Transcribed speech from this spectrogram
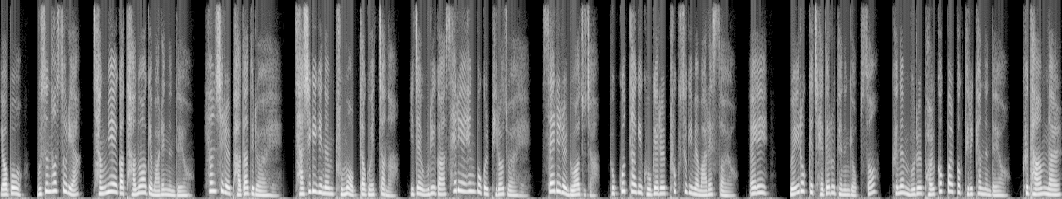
여보, 무슨 헛소리야? 장미애가 단호하게 말했는데요. 현실을 받아들여야 해. 자식이기는 부모 없다고 했잖아. 이제 우리가 세리의 행복을 빌어줘야 해. 세리를 놓아주자. 독고탁이 고개를 푹 숙이며 말했어요. 에이, 왜 이렇게 제대로 되는 게 없어? 그는 물을 벌컥벌컥 들이켰는데요. 그 다음 날,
